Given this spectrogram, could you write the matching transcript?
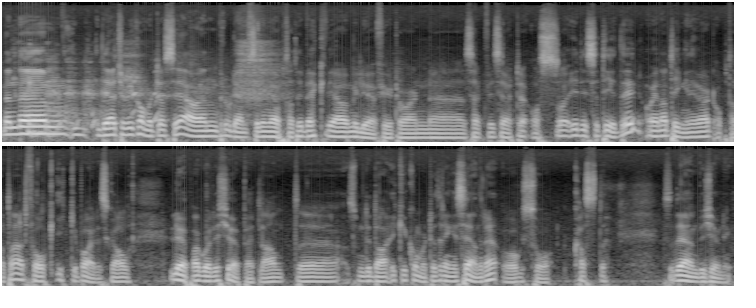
Men det, det jeg tror vi kommer til å se, er jo en problemstilling vi er opptatt i Beck. Vi er jo miljøfyrtårnsertifiserte også i disse tider. Og en av tingene vi har vært opptatt av, er at folk ikke bare skal løpe av gårde kjøpe et eller annet uh, som de da ikke kommer til å trenge senere, og så kaste. Så det er en bekymring.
